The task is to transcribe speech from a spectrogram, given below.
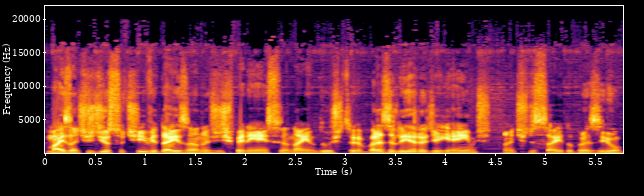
Mas antes disso, tive 10 anos de experiência na indústria brasileira de games, antes de sair do Brasil.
